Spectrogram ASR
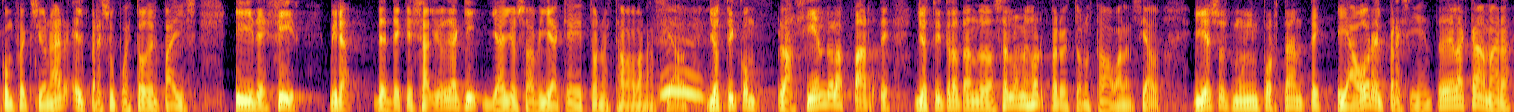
confeccionar el presupuesto del país y decir Mira, desde que salió de aquí ya yo sabía que esto no estaba balanceado. Mm. Yo estoy complaciendo las partes, yo estoy tratando de hacerlo mejor, pero esto no estaba balanceado. Y eso es muy importante. Y ahora el presidente de la Cámara,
